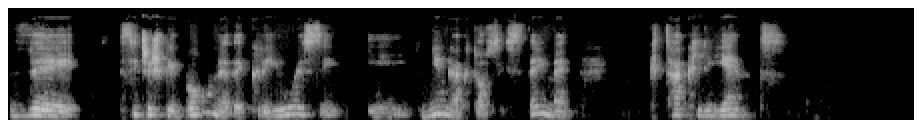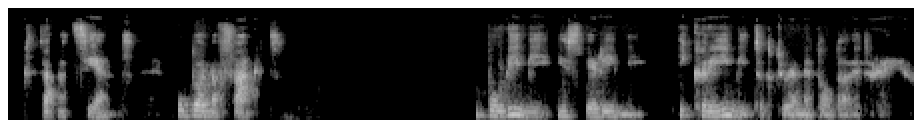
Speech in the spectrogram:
Dhe siç e shpjegon edhe krijuesi i një nga këto sisteme, këta klientë, këta pacientë, u bënë në fakt burimi, inspirimi i krijimit të këtyre metodave të reja.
